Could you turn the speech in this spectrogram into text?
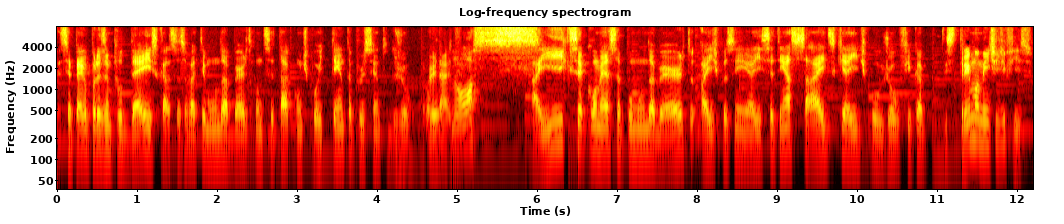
você pega, por exemplo, o 10, cara, você só vai ter mundo aberto quando você tá com, tipo, 80% do jogo pronto. Verdade. Nossa! Aí que você começa pro mundo aberto, aí, tipo assim, aí você tem as sides, que aí, tipo, o jogo fica extremamente difícil.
